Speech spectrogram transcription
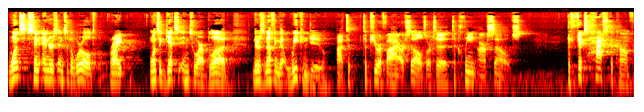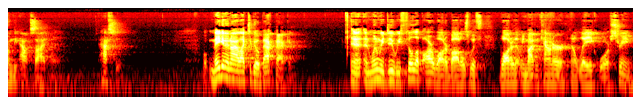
Once sin enters into the world, right, once it gets into our blood, there's nothing that we can do uh, to, to purify ourselves or to, to clean ourselves. The fix has to come from the outside in. It has to. Well, Megan and I like to go backpacking. And, and when we do, we fill up our water bottles with water that we might encounter in a lake or stream.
